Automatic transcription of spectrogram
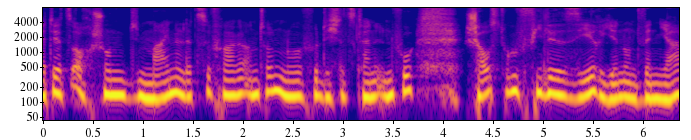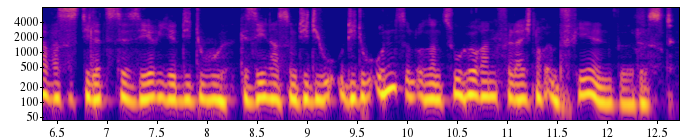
hätte jetzt auch schon meine letzte Frage, Anton, nur für dich als kleine Info. Schaust du viele Serien und wenn ja, was ist die letzte Serie, die du gesehen hast und die du, die du uns und unseren Zuhörern vielleicht noch empfehlen würdest?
